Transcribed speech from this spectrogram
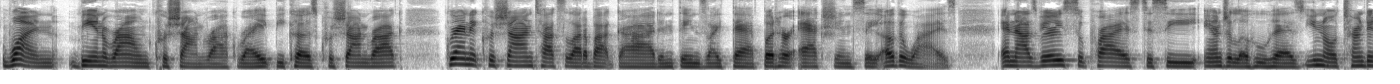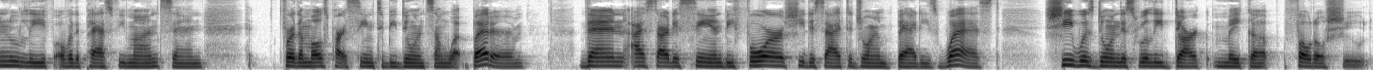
one being around Chrisean Rock, right? Because Chrisean Rock, granted, Chrisean talks a lot about God and things like that, but her actions say otherwise. And I was very surprised to see Angela, who has, you know, turned a new leaf over the past few months and for the most part seemed to be doing somewhat better then I started seeing before she decided to join Baddies West, she was doing this really dark makeup photo shoot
